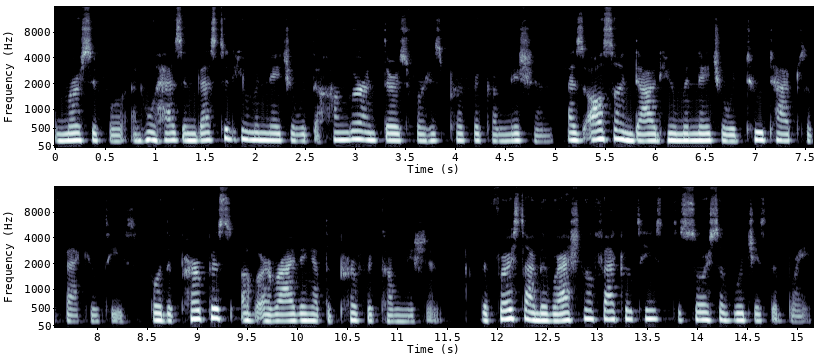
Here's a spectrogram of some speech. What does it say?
and merciful, and who has invested human nature with the hunger and thirst for his perfect cognition, has also endowed human nature with two types of faculties, for the purpose of arriving at the perfect cognition. The first are the rational faculties, the source of which is the brain.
